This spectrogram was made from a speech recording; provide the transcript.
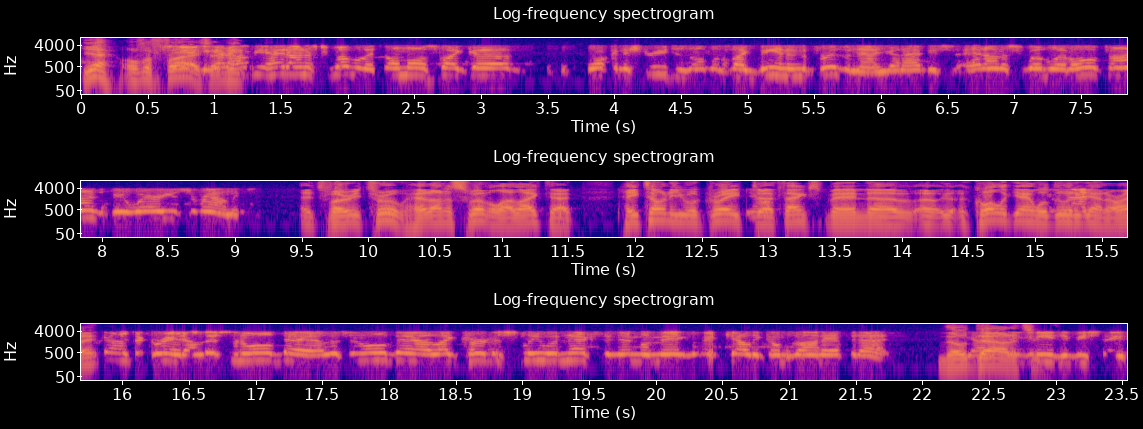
Yeah, over fries. Yeah, you got to mean, have your head on a swivel. It's almost like uh, walking the streets is almost like being in the prison now. You got to have your head on a swivel at all times. Be aware of your surroundings. it's very true. Head on a swivel. I like that. Hey, Tony, you were great. Uh, thanks, man. Uh, uh, call again. We'll do it again, all right? You guys are great. I listen all day. I listen all day. I like Curtis Sliwa next, and then my man Greg Kelly comes on after that. No You doubt. Take It's it easy. Be safe.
